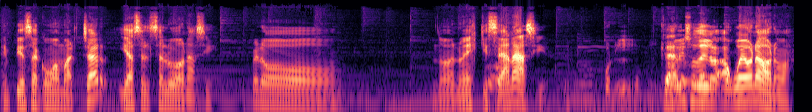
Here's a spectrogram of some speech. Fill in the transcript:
Empieza como a marchar y hace el saludo nazi. Pero no, no es que sea nazi. Por- Claro. Lo hizo de ahueonado nomás.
